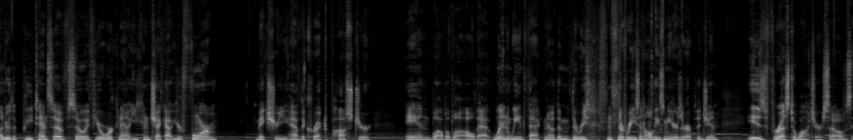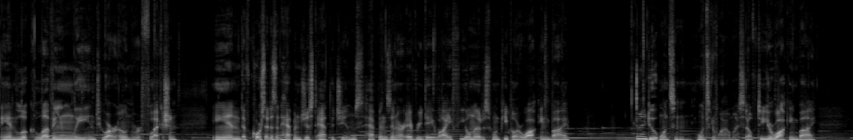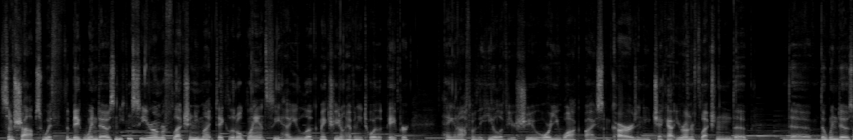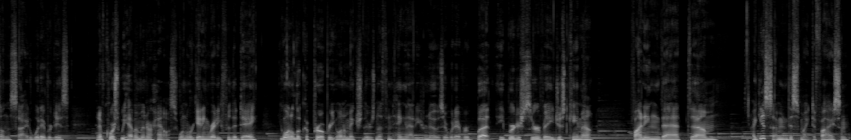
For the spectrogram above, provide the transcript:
Under the pretense of, so if you're working out, you can check out your form, make sure you have the correct posture, and blah, blah, blah, all that. When we, in fact, know the, the, reason, the reason all these mirrors are up at the gym is for us to watch ourselves and look lovingly into our own reflection and of course, that doesn't happen just at the gyms, it happens in our everyday life. You'll notice when people are walking by, and I do it once in once in a while myself too. You're walking by some shops with the big windows and you can see your own reflection. You might take a little glance, see how you look, make sure you don't have any toilet paper hanging off of the heel of your shoe, or you walk by some cars and you check out your own reflection the the the windows on the side, whatever it is. And of course, we have them in our house when we're getting ready for the day you want to look appropriate, you want to make sure there's nothing hanging out of your nose or whatever. But a British survey just came out finding that, um, I guess, I mean, this might defy some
